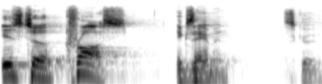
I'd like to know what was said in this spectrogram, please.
is to cross examine. It's good.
